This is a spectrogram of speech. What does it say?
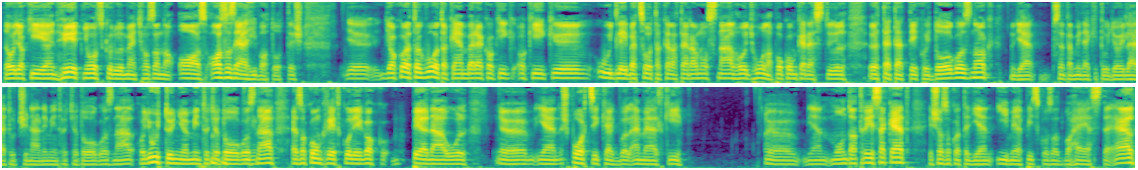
de hogy aki ilyen 7-8 körül megy haza, na az, az az elhivatott, és gyakorlatilag voltak emberek, akik, akik úgy lébet szóltak el a Terranosnál, hogy hónapokon keresztül tetették, hogy dolgoznak. Ugye szerintem mindenki tudja, hogy lehet úgy csinálni, mint hogyha dolgoznál, hogy úgy tűnjön, mint hogyha dolgoznál. Ez a konkrét kolléga például ilyen sportcikkekből emelt ki ö, ilyen mondatrészeket, és azokat egy ilyen e-mail piszkozatba helyezte el,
